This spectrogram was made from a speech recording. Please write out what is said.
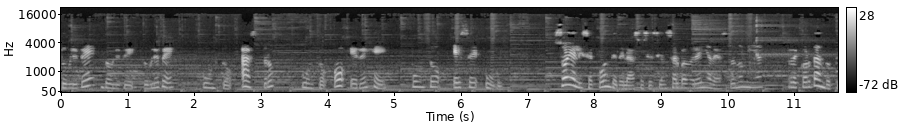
www.astro.org.sv. Soy Alicia Conde de la Asociación Salvadoreña de Astronomía, recordándote,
